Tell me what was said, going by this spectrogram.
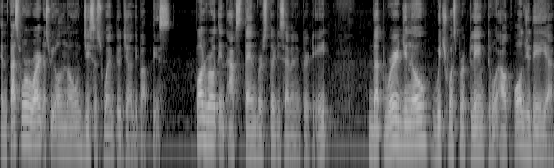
And fast forward, as we all know, Jesus went to John the Baptist. Paul wrote in Acts 10 verse 37 and 38, that word you know, which was proclaimed throughout all Judea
